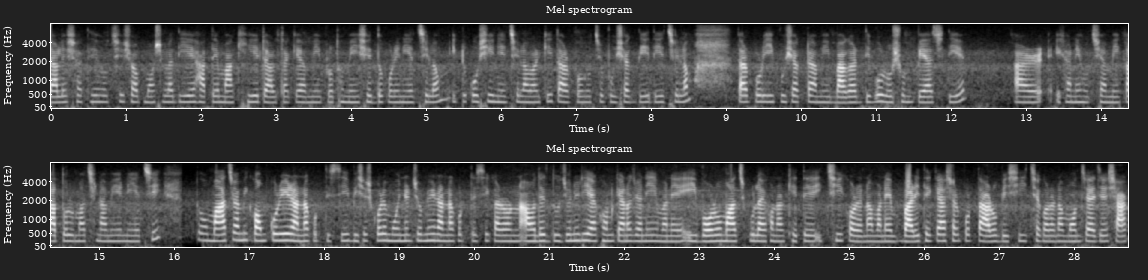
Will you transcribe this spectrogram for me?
ডালের সাথে হচ্ছে সব মশলা দিয়ে হাতে মাখিয়ে ডালটাকে আমি প্রথমেই সেদ্ধ করে নিয়েছিলাম, একটু কষিয়ে নিয়েছিলাম আর কি, তারপর হচ্ছে পুঁইশাক দিয়ে দিয়েছিলাম। তারপর এই পুঁইশাকটা আমি বাগার দিব রসুন, পেঁয়াজ দিয়ে। আর এখানে হচ্ছে আমি কাতল মাছ নামিয়ে নিয়েছি। তো মাছ আমি কম করেই রান্না করতেছি, বিশেষ করে মইনের জন্যই রান্না করতেছি, কারণ আমাদের দুজনেরই এখন কেন জানি মানে এই বড় মাছগুলো এখন আর খেতে ইচ্ছেই করে না। মানে বাড়ি থেকে আসার পর তো আরও বেশি ইচ্ছে করে না, মন চায় যে শাক,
